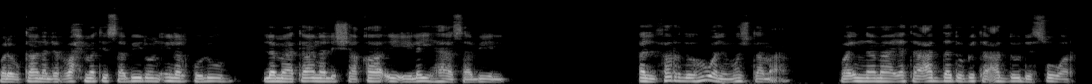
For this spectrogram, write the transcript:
ولو كان للرحمة سبيل إلى القلوب لما كان للشقاء إليها سبيل. الفرد هو المجتمع وإنما يتعدد بتعدد الصور.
